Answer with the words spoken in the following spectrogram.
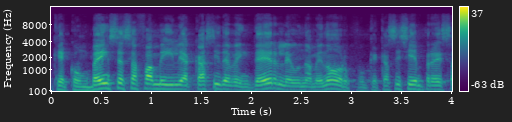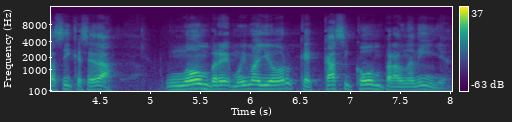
que convence a esa familia casi de venderle una menor, porque casi siempre es así que se da. Un hombre muy mayor que casi compra a una niña.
